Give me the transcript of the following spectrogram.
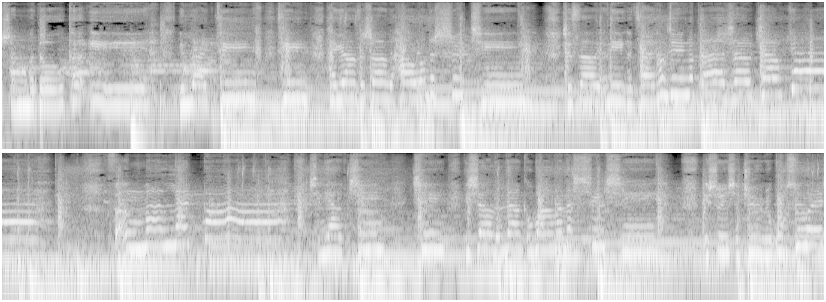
什么都可以，你来听听海洋在商量好玩的事情，先搔痒你和彩虹金鹅大小脚丫，放慢来吧，想要亲亲你笑脸两颗弯弯的星星，你是小巨人无所畏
